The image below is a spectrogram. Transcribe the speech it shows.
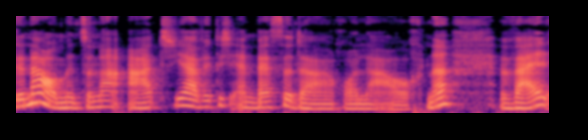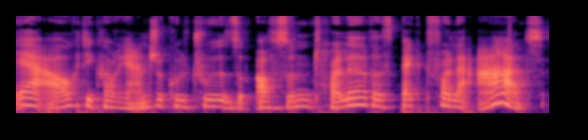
Genau, mit so einer Art, ja, wirklich Ambassador-Rolle auch, ne? Weil er auch die koreanische Kultur so auf so eine tolle respektvolle Art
